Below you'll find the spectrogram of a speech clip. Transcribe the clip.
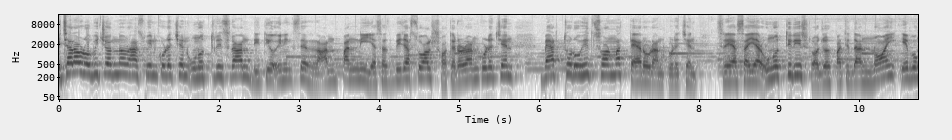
এছাড়াও রবিচন্দ্রন আশ্বিন করেছেন উনত্রিশ রান, দ্বিতীয় ইনিংসের রান পাননি ইয়াসাসবি জাসওয়াল সতেরো রান করেছেন। ব্যর্থ রোহিত শর্মা তেরো রান করেছেন। শ্রেয়াস আইয়ার উনত্রিশ, রজত পাতিদার নয় এবং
